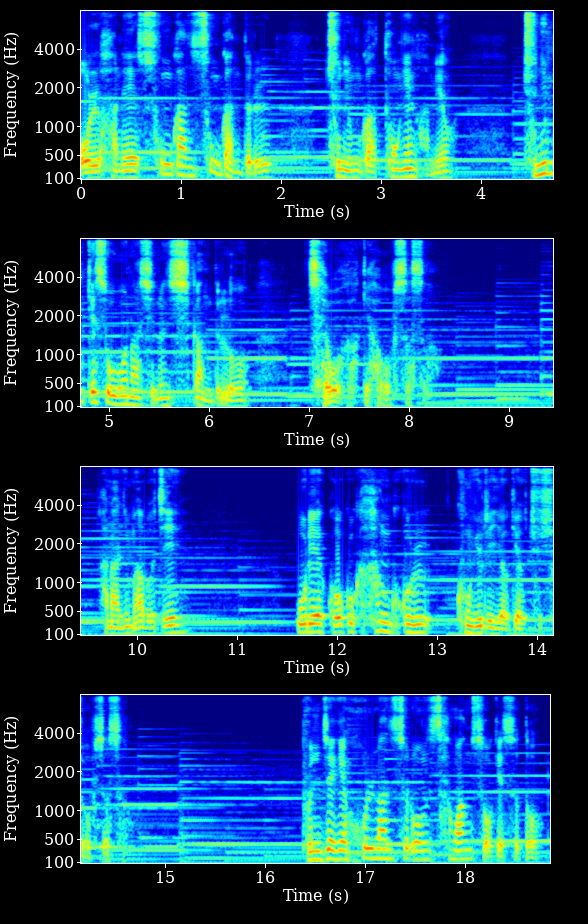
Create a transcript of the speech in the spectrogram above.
올 한 해의 순간순간들을 주님과 동행하며 주님께서 원하시는 시간들로 채워가게 하옵소서. 하나님 아버지, 우리의 고국 한국을 공유히 여겨 주시옵소서. 분쟁의 혼란스러운 상황 속에서도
